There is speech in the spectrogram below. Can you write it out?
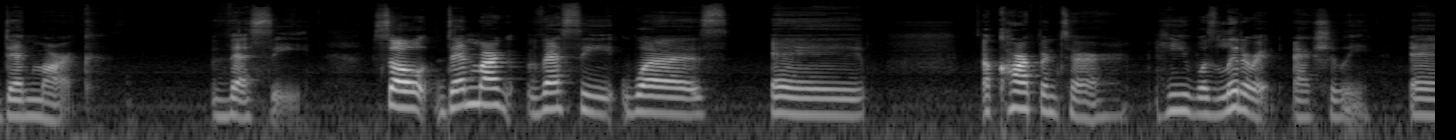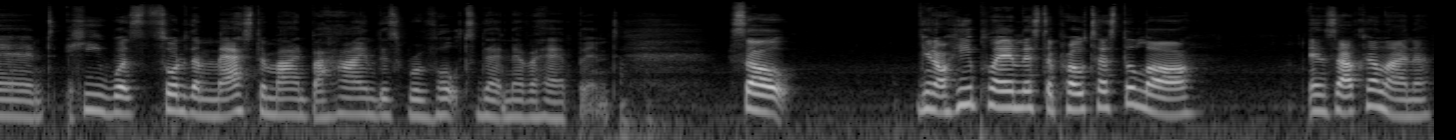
Denmark Vesey. So Denmark Vesey was a a carpenter he was literate actually and he was sort of the mastermind behind this revolt that never happened so you know he planned this to protest the law in south carolina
